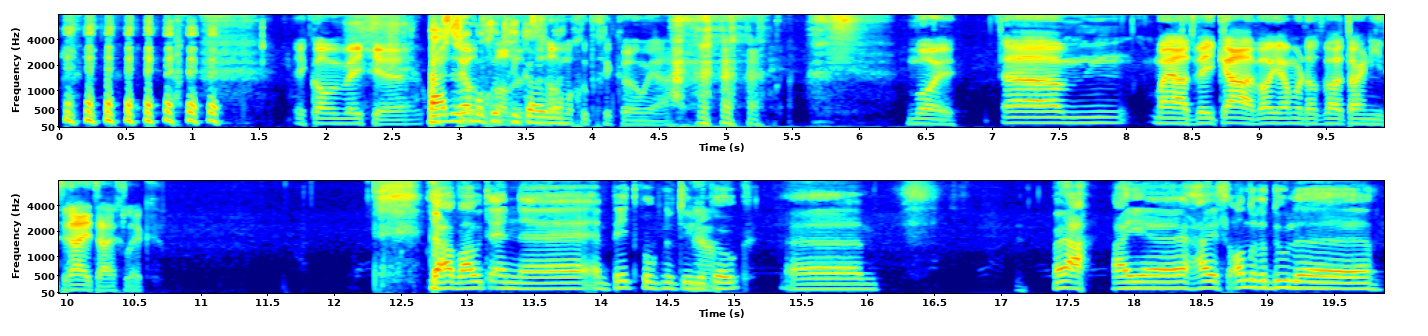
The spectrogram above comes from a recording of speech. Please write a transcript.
ik kwam een beetje. Maar het is allemaal goed vallen. Het is gekomen. allemaal goed gekomen, ja. Mooi. Ehm, maar ja, het WK, wel jammer dat Wout daar niet rijdt eigenlijk. Ja, Wout en, eh en Pitcock natuurlijk Ja. ook. Ehm, maar ja, hij, hij heeft andere doelen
